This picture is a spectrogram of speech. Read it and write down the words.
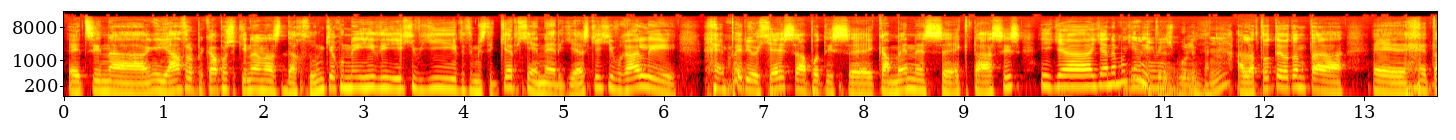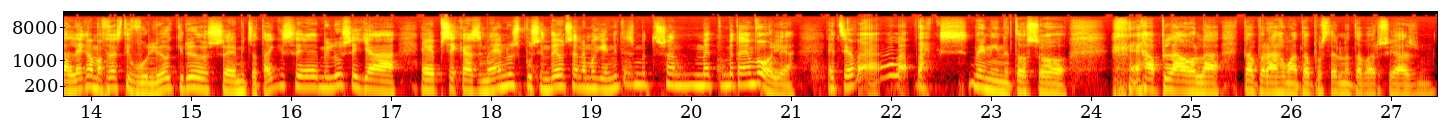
έτσι, να, οι άνθρωποι κάπως εκείνα να συνταχθούν και έχουν ήδη έχει βγει η ρυθμιστική αρχή ενέργειας και έχει βγάλει ε, περιοχές από τις καμένες εκτάσεις για, για ανεμογεννήτριες Αλλά τότε όταν τα, τα λέγαμε αυτά στη Βουλή, ο κύριος Μητσοτάκης μιλούσε για ε, που συνδέουν τι ανεμογεννήτρε με, με, με, τα εμβόλια. Έτσι, αλλά εντάξει, δεν είναι τόσο απλά όλα τα πράγματα όπως θέλουν να τα παρουσιάζουν.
